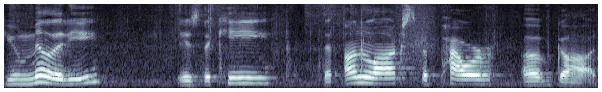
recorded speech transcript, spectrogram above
Humility is the key that unlocks the power of God.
